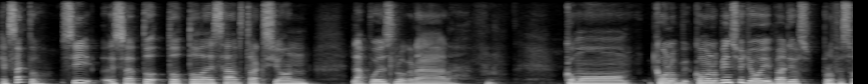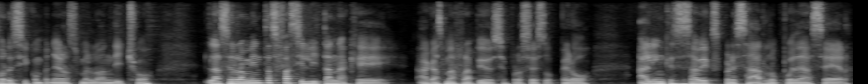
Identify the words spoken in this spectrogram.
Exacto, sí, o sea, toda esa abstracción la puedes lograr como, como lo, como, lo, pienso yo y varios profesores y compañeros me lo han dicho, las herramientas facilitan a que hagas más rápido ese proceso, pero alguien que se sabe expresar lo puede hacer,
